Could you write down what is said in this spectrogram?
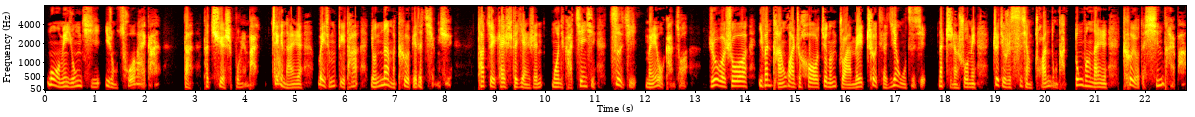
莫名涌起一种挫败感。但他确实不明白，这个男人为什么对他有那么特别的情绪。他最开始的眼神，莫妮卡坚信自己没有看错。如果说一番谈话之后就能转为彻底的厌恶自己，那只能说明这就是思想传统他东方男人特有的心态吧。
